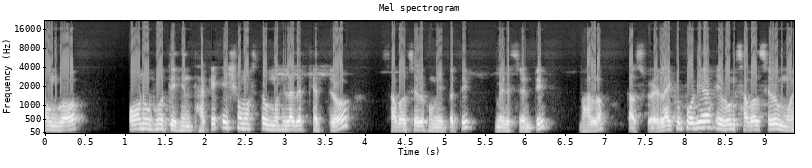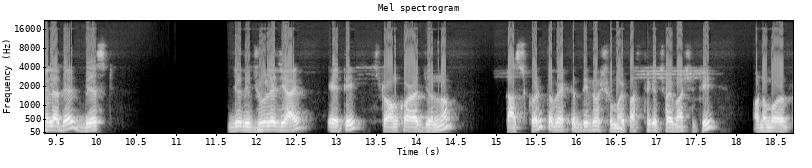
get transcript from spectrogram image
অঙ্গ অনুভূতিহীন থাকে। এই সমস্ত মহিলাদের ক্ষেত্রেও সাবালসেরু হোমিওপ্যাথিক মেডিসিনটি ভালো কাজ করে। লাইকোপোডিয়াম এবং সাবালসেরু মহিলাদের বেস্ট যদি ঝুলে যায়, এটি স্ট্রং করার জন্য কাজ করে। তবে একটা দীর্ঘ সময়, পাঁচ থেকে ছয় মাস এটি অনবরত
